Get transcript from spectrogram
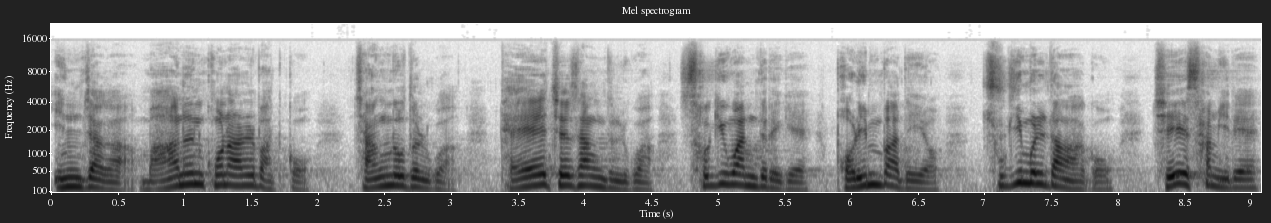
인자가 많은 고난을 받고 장로들과 대제상들과 서기관들에게 버림받아 죽임을 당하고 제3일에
